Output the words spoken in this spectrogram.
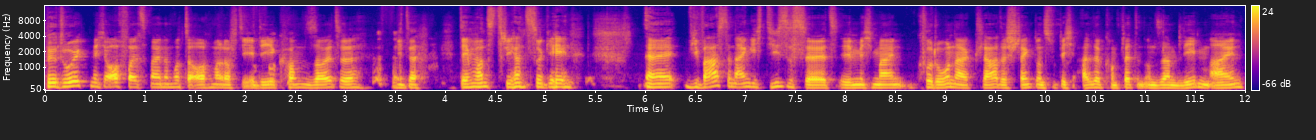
beruhigt mich auch, falls meine Mutter auch mal auf die Idee kommen sollte, wieder demonstrieren zu gehen. Äh, wie war es denn eigentlich dieses Jahr jetzt eben? Ich meine, Corona, klar, das schränkt uns wirklich alle komplett in unserem Leben ein.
